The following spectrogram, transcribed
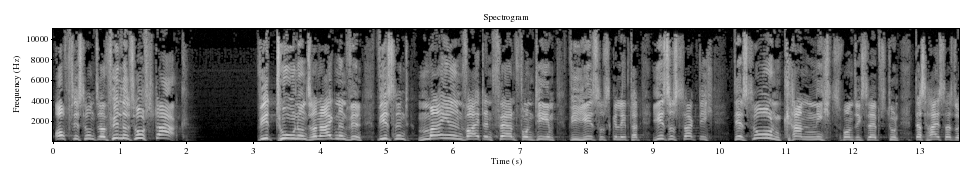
Oft ist unser Wille so stark. Wir tun unseren eigenen Willen. Wir sind meilenweit entfernt von dem, wie Jesus gelebt hat. Jesus sagt, ich, der Sohn kann nichts von sich selbst tun. Das heißt also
